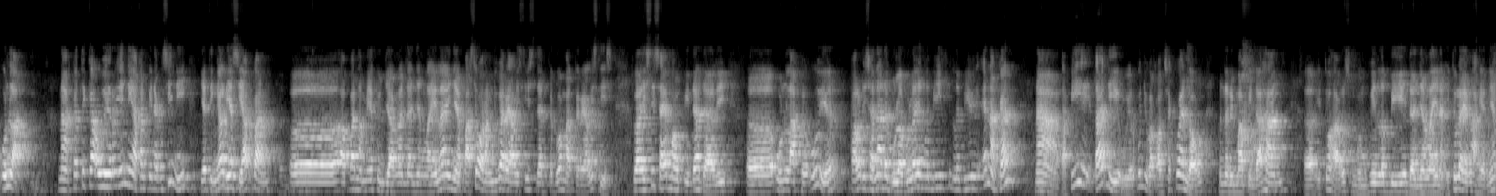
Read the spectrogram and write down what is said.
unla. Nah, ketika UIR ini akan pindah ke sini, ya tinggal dia siapkan eh, apa namanya tunjangan dan yang lain-lainnya. Pasti orang juga realistis dan kedua materialistis. Realistis saya mau pindah dari eh, unla ke UIR, kalau di sana ada gula-gula yang lebih lebih enak kan? Nah, tapi tadi UIR pun juga konsekuen dong menerima pindahan uh, itu harus mungkin lebih dan yang lain. Nah, itulah yang akhirnya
